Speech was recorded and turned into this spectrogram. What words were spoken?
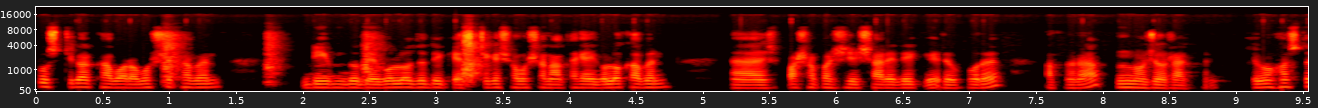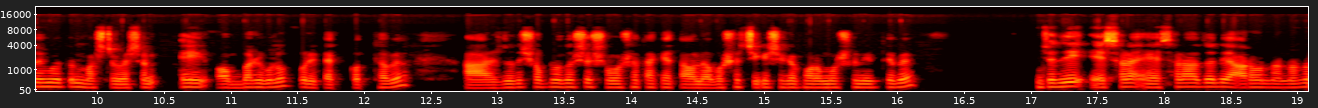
পুষ্টিকর খাবার অবশ্যই খাবেন। ডিম, দুধ, এগুলো যদি গ্যাস্ট্রিকের সমস্যা না থাকে, এগুলো খাবেন। পাশাপাশি শারীরিক এর উপরে আপনারা নজর রাখবেন। এবং হস্তমৈথুন মাস্টারবেশন এই অভ্যাসগুলো পরিত্যাগ করতে হবে। আর যদি স্বপ্নদোষের সমস্যা থাকে, তাহলে অবশ্যই চিকিৎসকের পরামর্শ নিতে হবে। যদি এছাড়া এছাড়া যদি আরও অন্যান্য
